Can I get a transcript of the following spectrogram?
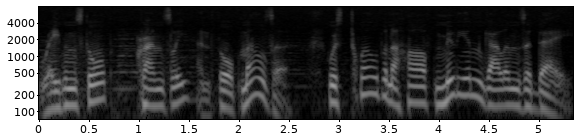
Ravensthorpe, Cransley and Thorpe Malsor was 12.5 million gallons a day.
